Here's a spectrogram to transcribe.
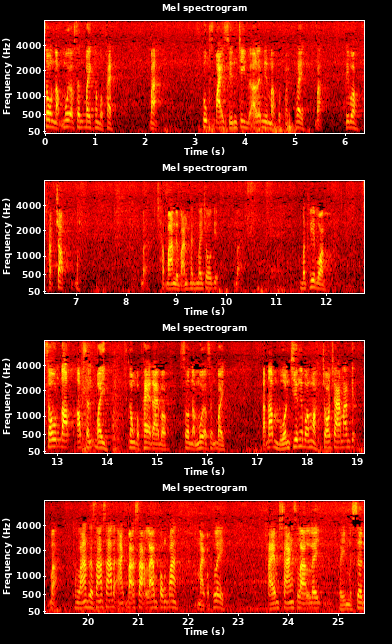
011 option 3ក្នុងប្រភេទបាទពុកស្បែកស៊ីន GBL មានមកពុកមួយផ្លេបាទនេះបងឆាប់ចប់បាទបាទឆាប់បានលើវ៉ាន់ថ្មីថ្មីចូលទៀតបាទបិទវាបង010 option 3ក្នុងប្រភេទដែរបង011 option 3តែ19ជាងទេបងមកចរចាបានទៀតបាទថ្លានសរសាសាអាចបាក់សាក់ឡើងផងបានមកកាផ្លេ ថែមសាំងស្លាកលេខព្រៃម៉ាស៊ីន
